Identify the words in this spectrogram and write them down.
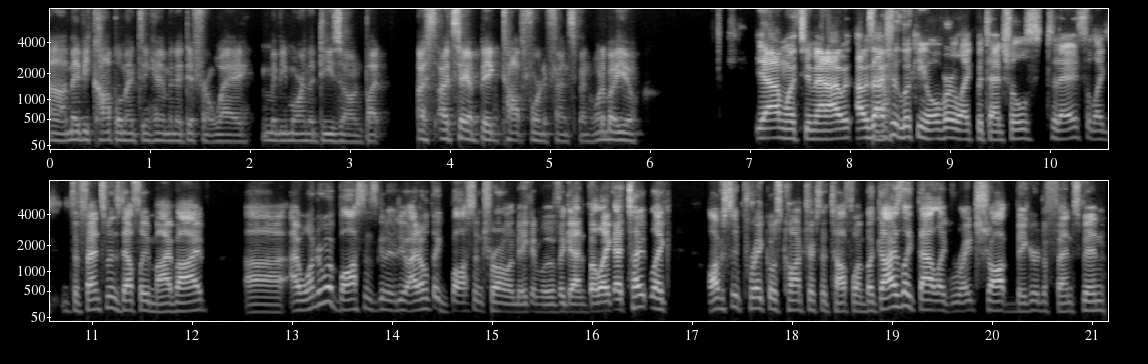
uh, maybe complementing him in a different way, maybe more in the D zone. But I, would say a big top four defenseman. What about you? Yeah, I'm with you, man. I, w- I was yeah. actually looking over like potentials today. So like defenseman's definitely my vibe. Uh, I wonder what Boston's going to do. I don't think Boston Toronto would make a move again, but like I type like obviously Parayko's contract's a tough one, but guys like that, like right shot, bigger defensemen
